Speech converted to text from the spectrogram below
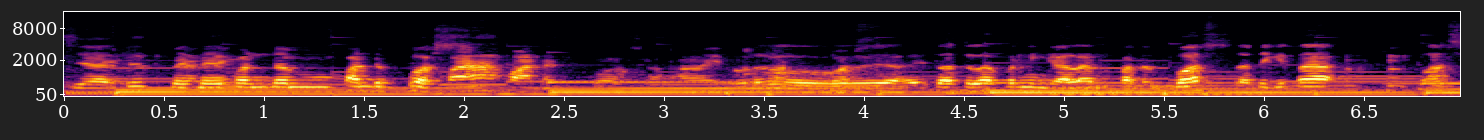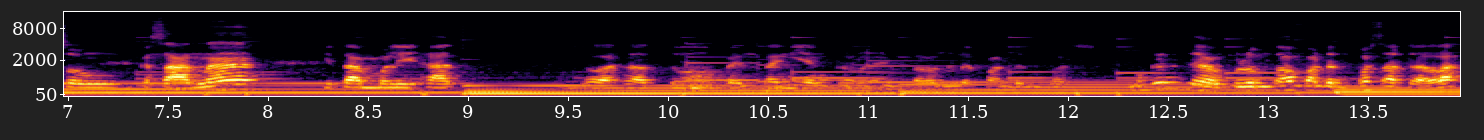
ya itu benteng pendem pandem bos. Wah pandang bos. Ah, itu Tuh, bos. ya, itu adalah peninggalan Pandem Bos. Tadi kita langsung ke sana, kita melihat salah satu benteng yang dulu dibangun oleh Pandem Bos. Mungkin yang belum tahu Pandem Bos adalah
